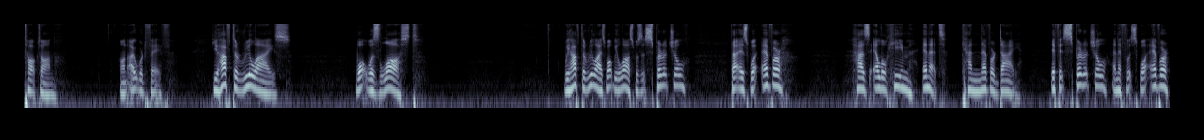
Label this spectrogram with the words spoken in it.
talked on on outward faith. You have to realize what was lost. We have to realize what we lost. Was it spiritual? That is, whatever has Elohim in it can never die. If it's spiritual and if it's whatever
